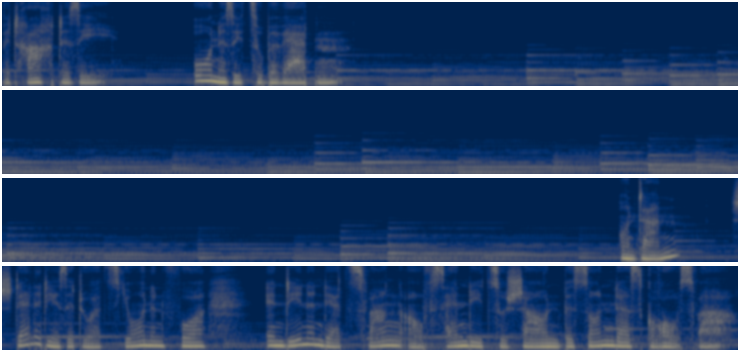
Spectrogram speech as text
betrachte sie, ohne sie zu bewerten. Dann stelle dir Situationen vor, in denen der Zwang aufs Handy zu schauen besonders groß war.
